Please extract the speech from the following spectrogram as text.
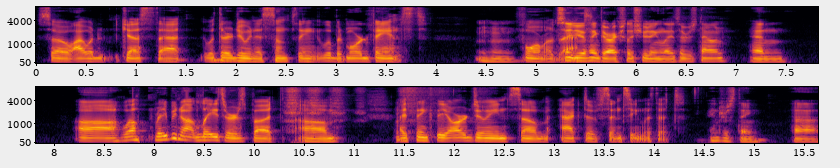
So I would guess that what they're doing is something a little bit more advanced form of So that. So do you think they're actually shooting lasers down? And Uh, well, maybe not lasers, but um, I think they are doing some active sensing with it. Interesting. Uh,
